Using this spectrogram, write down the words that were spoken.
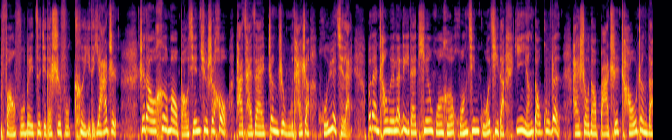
仿佛被自己的师傅刻意的压制。直到鹤茂保仙去世后，他才在政治舞台上活跃起来。不但成为了历代天皇和皇亲国戚的阴阳道顾问，还受到把持朝政的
